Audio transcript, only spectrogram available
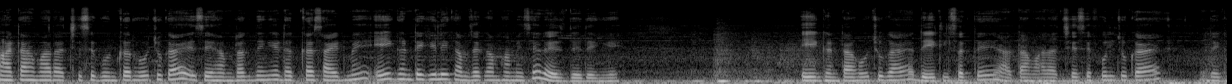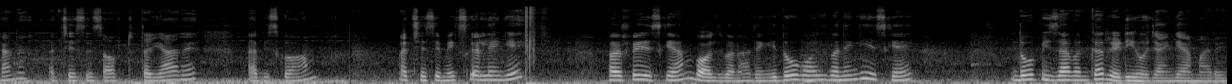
आटा हमारा अच्छे से गूंद कर हो चुका है, इसे हम रख देंगे ढककर साइड में। एक घंटे के लिए कम से कम हम इसे रेस्ट दे देंगे। एक घंटा हो चुका है, देख सकते हैं, आटा हमारा अच्छे से फूल चुका है। देखा ना, अच्छे से सॉफ्ट तैयार है। अब इसको हम अच्छे से मिक्स कर लेंगे और फिर इसके हम बॉल्स बना देंगे। दो बॉल्स बनेंगे, इसके दो पिज़्ज़ा बनकर रेडी हो जाएँगे हमारे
